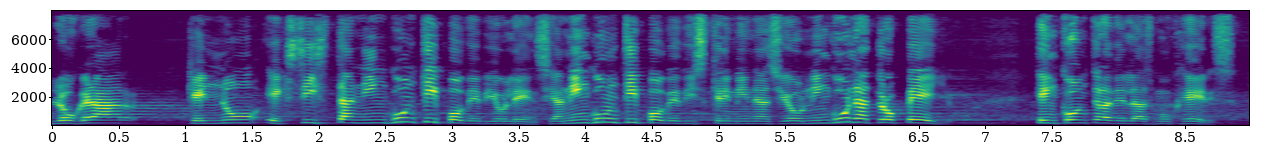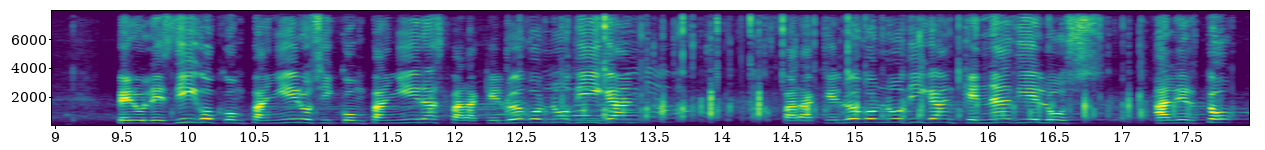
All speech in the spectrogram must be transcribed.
lograr que no exista ningún tipo de violencia, ningún tipo de discriminación, ningún atropello en contra de las mujeres. Pero les digo, compañeros y compañeras, para que luego no digan, para que luego no digan que nadie los alertó,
